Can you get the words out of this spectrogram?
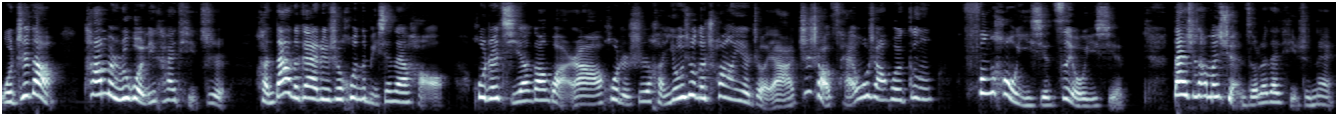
我知道他们如果离开体制，很大的概率是混得比现在好，或者企业高管啊，或者是很优秀的创业者呀，至少财务上会更丰厚一些，自由一些。但是他们选择了在体制内，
